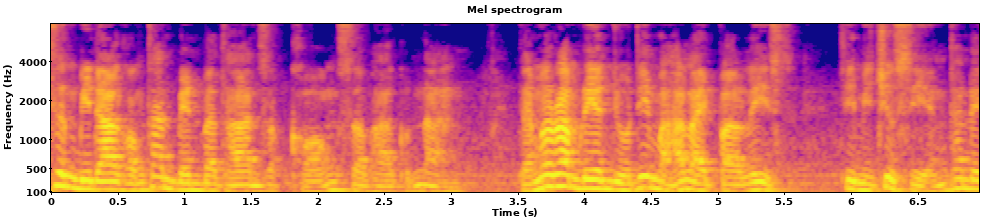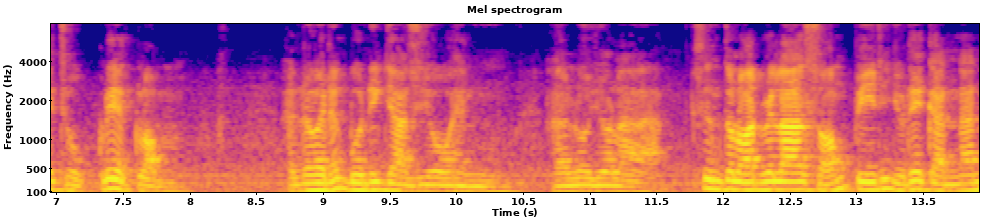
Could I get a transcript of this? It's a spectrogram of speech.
ซึ่งบิดาของท่านเป็นประธานของสภาขุนนาง แต่เมื่อร่ำเรียนอยู่ที่มหาลัยปารีสที่มีชื่อเสียงท่านได้ถูกเกลี้ยกล่อม โดยนักบุญนิกาซิโอแห่งโลโยลา ซึ่งตลอดเวลาสองปีที่อยู่ด้วยกันนั้น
